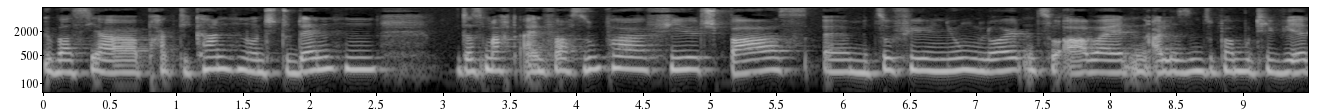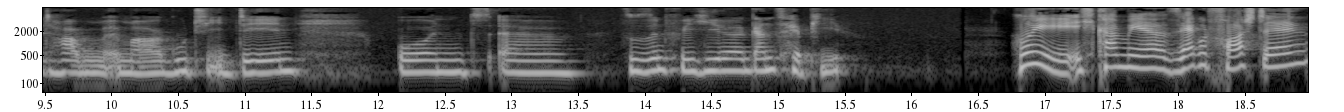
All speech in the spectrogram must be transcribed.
übers Jahr Praktikanten und Studenten. Das macht einfach super viel Spaß, äh, mit so vielen jungen Leuten zu arbeiten. Alle sind super motiviert, haben immer gute Ideen und äh, so sind wir hier ganz happy. Hui, ich kann mir sehr gut vorstellen,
